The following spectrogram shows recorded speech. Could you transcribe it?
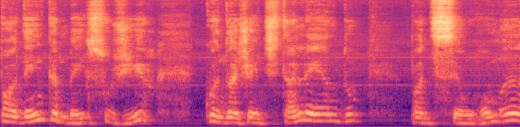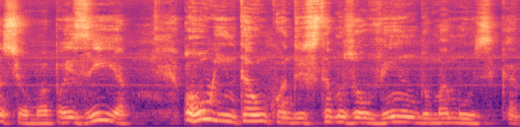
podem também surgir quando a gente está lendo, pode ser um romance ou uma poesia, ou então quando estamos ouvindo uma música.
